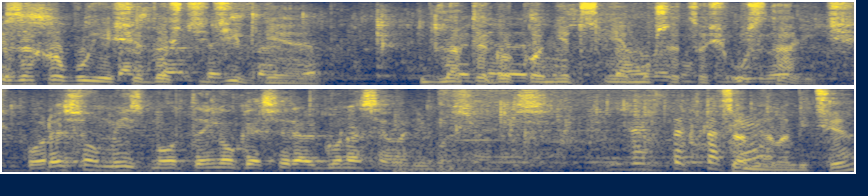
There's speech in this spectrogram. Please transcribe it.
Zachowuje się dość dziwnie. Dlatego koniecznie muszę coś ustalić. Por eso mismo tengo que hacer algunas averiguaciones. ¿Respecto a Co mianowicie?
